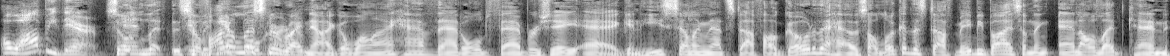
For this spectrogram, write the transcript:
Oh, I'll be there. So, li- if so we if I'm a listener Bogart right now, I go, well, I have that old Fabergé egg, and he's selling that stuff. I'll go to the house, I'll look at the stuff, maybe buy something, and I'll let Ken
